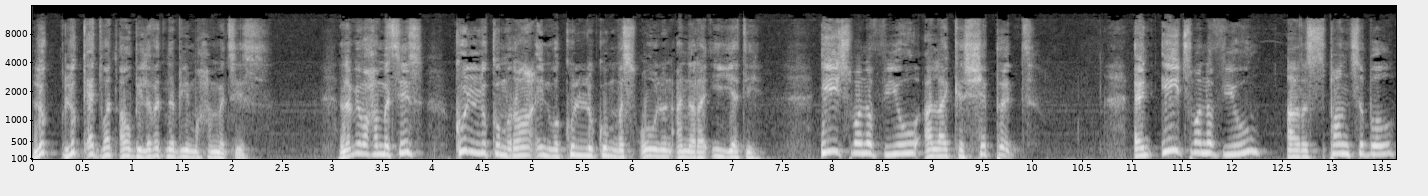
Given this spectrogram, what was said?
Look, look at what our beloved Nabi Muhammad says. The Nabi Muhammad says, كلكم راع وكلكم مسؤول عن رئيته. Each one of you are like a shepherd. And each one of you are responsible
